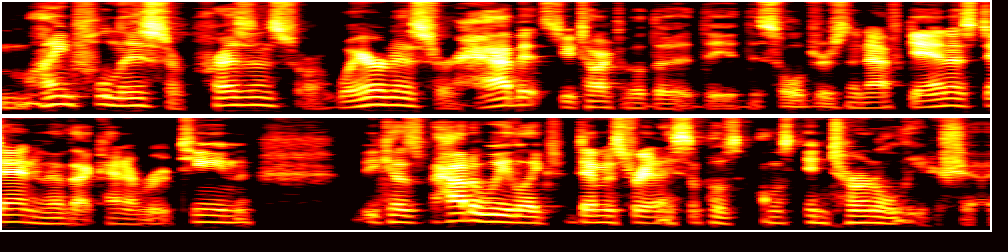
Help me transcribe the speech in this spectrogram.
mindfulness or presence or awareness or habits. You talked about the, the, the soldiers in Afghanistan who have that kind of routine. Because how do we like demonstrate, I suppose, almost internal leadership,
